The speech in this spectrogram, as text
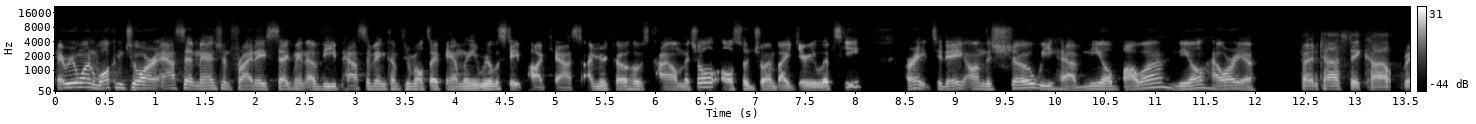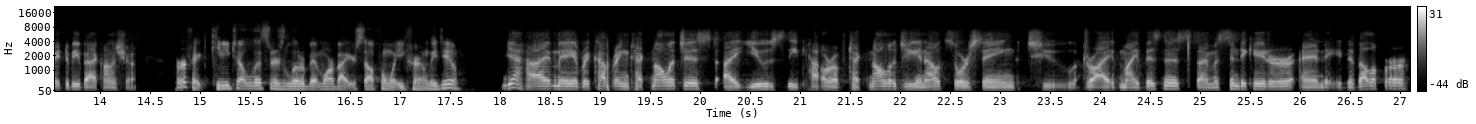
Hey everyone, welcome to our Asset Management Friday segment of the Passive Income Through Multifamily Real Estate Podcast. I'm your co host, Kyle Mitchell, also joined by Gary Lipsky. All right, today on the show, we have Neal Bawa. Neal, how are you? Fantastic, Kyle. Great to be back on the show. Perfect. Can you tell listeners a little bit more about yourself and what you currently do? Yeah, I'm a recovering technologist. I use the power of technology and outsourcing to drive my business. I'm a syndicator and a developer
